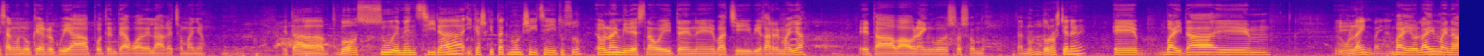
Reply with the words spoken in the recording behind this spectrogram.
esango nuke rugbya potenteagoa dela getxon baino. Eta, bon, zu hemen zira ikasketak nun segitzen dituzu? Online bidez nago egiten e, batxi bigarren maila eta ba, oraingo oso ondo. Eta nun, donostian ere? E, bai, da... E, Online baina? Bai, online, baina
